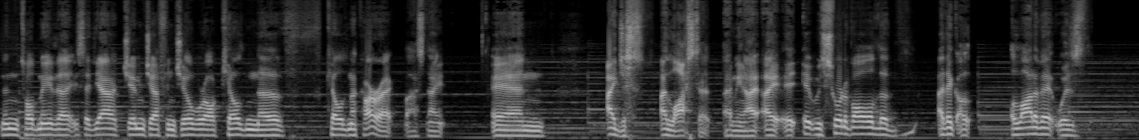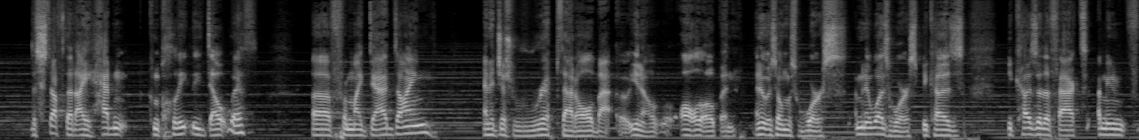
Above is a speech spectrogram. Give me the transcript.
then told me that he said, yeah, Jim, Jeff and Jill were all killed in the, killed in a car wreck last night. And I just, I lost it. I mean, I, I, it, it was sort of all the, I think a lot of it was the stuff that I hadn't completely dealt with uh, from my dad dying, and it just ripped that all back, you know, all open, and it was almost worse. I mean, it was worse because because of the fact. I mean, f-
